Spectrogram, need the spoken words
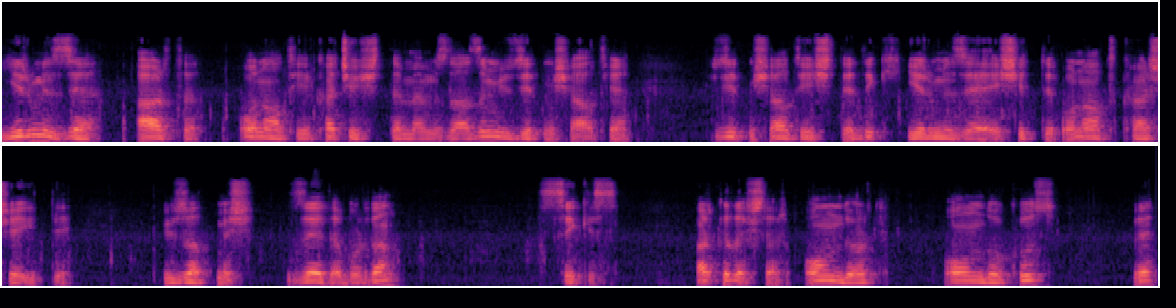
20z artı 16'yı kaç eşitlememiz lazım? 176'ya. 176'yı eşitledik. 20z eşittir. 16 karşıya gitti. 160. Z de buradan 8. Arkadaşlar 14, 19 ve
